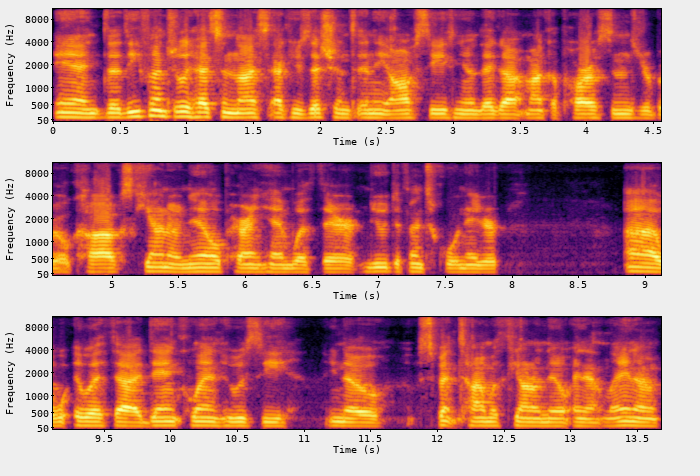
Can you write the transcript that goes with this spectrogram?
and the defense really had some nice acquisitions in the offseason. You know, they got Micah Parsons, Jabril Cox, Keanu Neal, pairing him with their new defense coordinator, uh, with uh, Dan Quinn, who was the you know spent time with Keanu Neal in Atlanta.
